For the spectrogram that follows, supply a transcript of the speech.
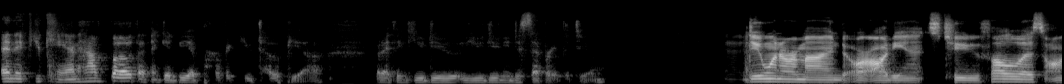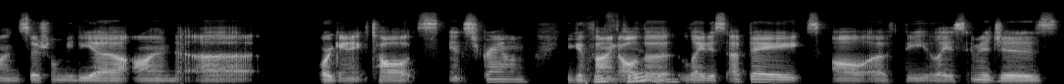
And if you can have both i think it'd be a perfect utopia but I think you do you do need to separate the two. I do want to remind our audience to follow us on social media on uh, Organic Talks Instagram. You can find all the latest updates, all of the latest images,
